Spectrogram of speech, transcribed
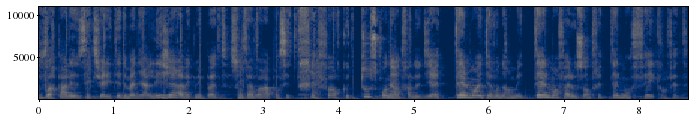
pouvoir parler de sexualité de manière légère avec mes potes sans avoir à penser très fort que tout ce qu'on est en train de dire est tellement hétéronormé, tellement phallocentré, tellement fake en fait.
